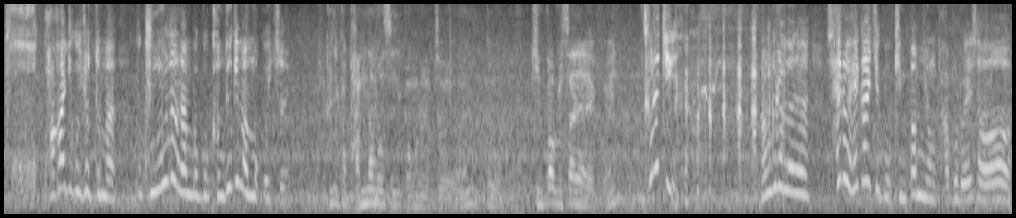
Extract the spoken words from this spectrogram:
푹 과가지고 줬더만 그 국물은 안 먹고 건더기만 먹고 있어 그러니까 밥 남았으니까 오늘 저또 김밥을 싸야겠고. 그러지 안 그러면은 새로 해가지고 김밥용 밥으로 해서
